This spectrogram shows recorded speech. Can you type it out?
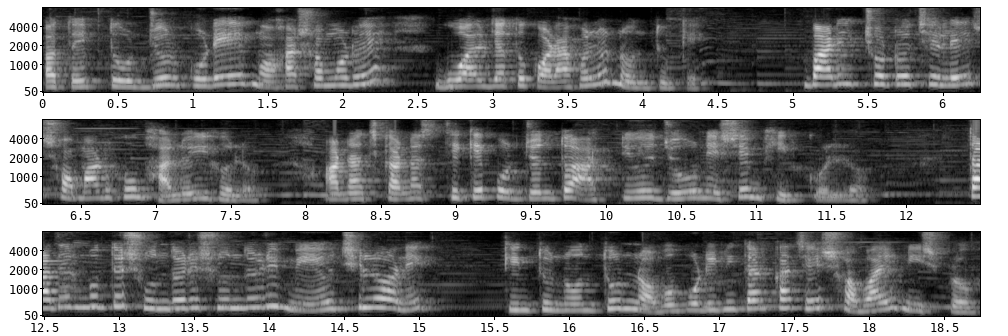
অতএব তোড়জোড় করে মহাসমরে গোয়ালজাত করা হলো নন্তুকে। বাড়ির ছোট ছেলে সমারোহ ভালোই হলো। আনাজ কানাজ থেকে পর্যন্ত আত্মীয় জন এসে ভিড় করল। তাদের মধ্যে সুন্দরী সুন্দরী মেয়েও ছিল অনেক, কিন্তু নন্তুর নবপরিণীতার কাছে সবাই নিষ্প্রভ।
